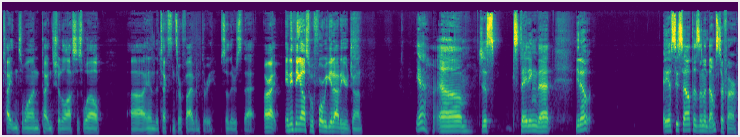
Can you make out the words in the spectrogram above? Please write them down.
Titans won. Titans should have lost as well. Uh, and the Texans are five and three. So there's that. All right. Anything else before we get out of here, John? Yeah. Um, just stating that, you know, AFC South isn't a dumpster fire.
